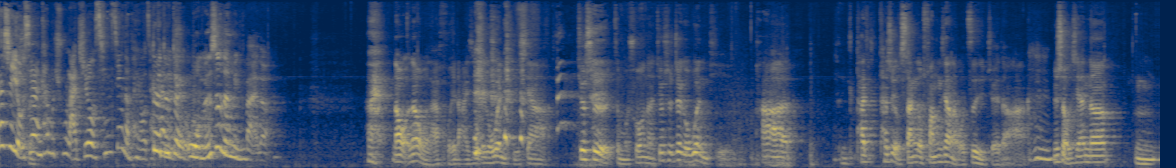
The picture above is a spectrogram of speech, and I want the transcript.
但是有些人看不出来，只有亲近的朋友才对看得出来。对对，我们是能明白的。哎那我那我来回答一下这个问题先啊，就是怎么说呢？就是这个问题，它它它是有三个方向的，我自己觉得啊，嗯，你首先呢，嗯，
